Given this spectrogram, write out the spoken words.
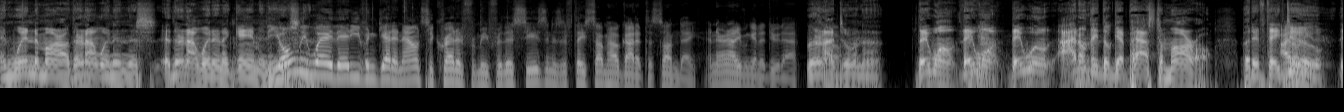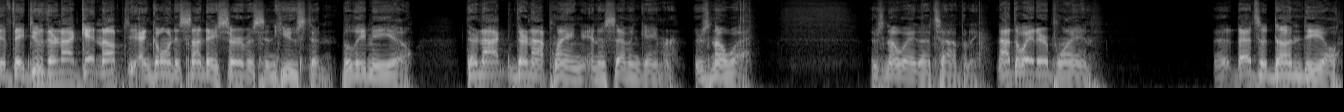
and win tomorrow, they're not winning this. They're not winning a game in the Houston. only way they'd even get an ounce of credit for me for this season is if they somehow got it to Sunday, and they're not even going to do that. They're So, not doing that. They won't. They Forget won't. They won't. I don't think they'll get past tomorrow. But if they do, if they do, they're not getting up to, and going to Sunday service in Houston. Believe me, you. They're not. They're not playing in a seven gamer. There's no way. There's no way that's happening. Not the way they're playing. That's a done deal.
